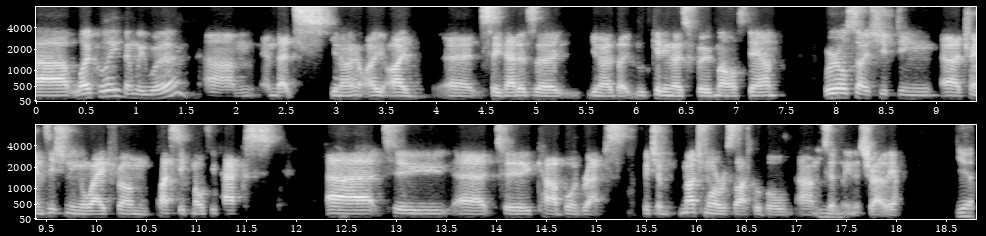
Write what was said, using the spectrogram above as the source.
uh, locally than we were, um, and that's you know I, I uh, see that as a you know the, getting those food miles down. We're also shifting, uh, transitioning away from plastic multi packs uh, to uh, to cardboard wraps, which are much more recyclable, um, mm. certainly in Australia. Yeah,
